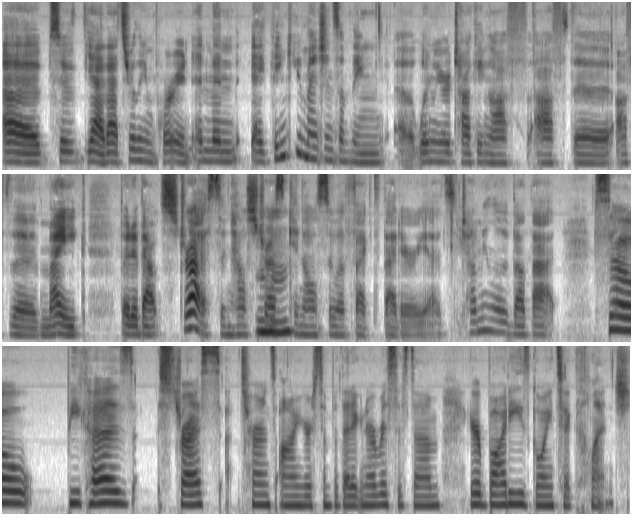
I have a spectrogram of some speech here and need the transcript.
Uh, so yeah, that's really important. And then I think you mentioned something uh, when we were talking off off the off the mic, but about stress and how stress mm-hmm. can also affect that area. So tell me a little about that. So because stress turns on your sympathetic nervous system, your body is going to clench.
